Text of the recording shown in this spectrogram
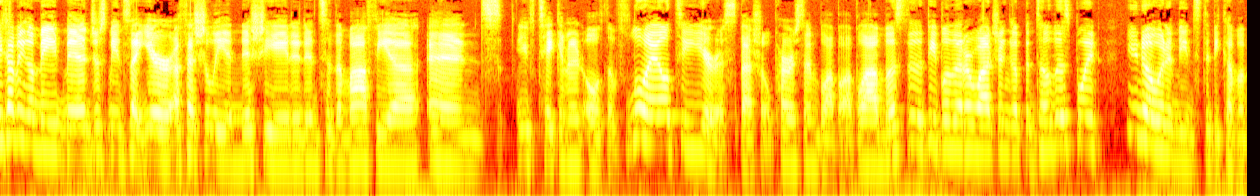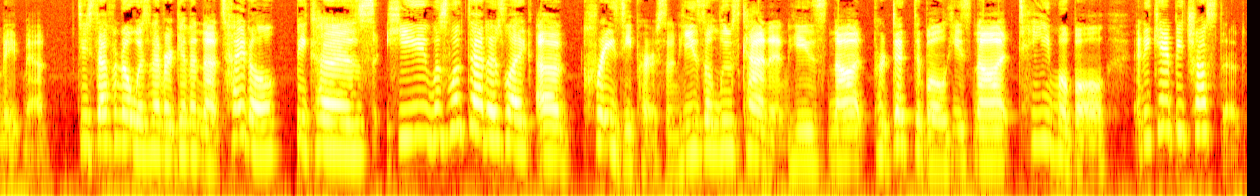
Becoming a made man just means that you're officially initiated into the mafia and you've taken an oath of loyalty, you're a special person, blah, blah, blah. Most of the people that are watching up until this point, you know what it means to become a made man. DeStefano was never given that title because he was looked at as like a crazy person. He's a loose cannon. He's not predictable. He's not tameable. And he can't be trusted.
